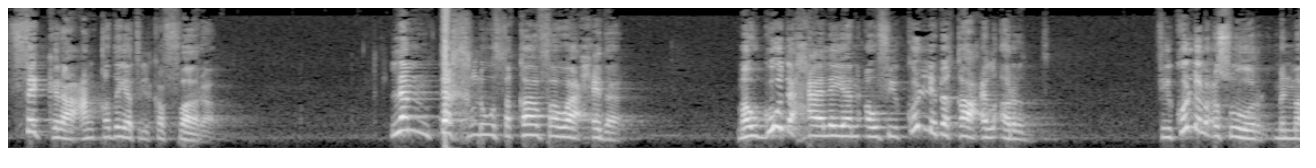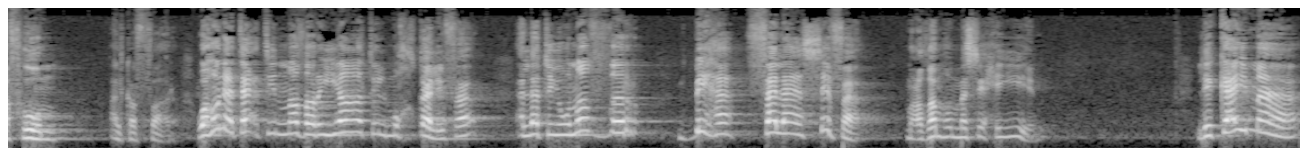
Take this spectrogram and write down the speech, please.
فكرة عن قضية الكفارة. لم تخلو ثقافة واحدة موجودة حاليا أو في كل بقاع الأرض في كل العصور من مفهوم الكفارة. وهنا تأتي النظريات المختلفة التي ينظر بها فلاسفة معظمهم مسيحيين. لكيما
